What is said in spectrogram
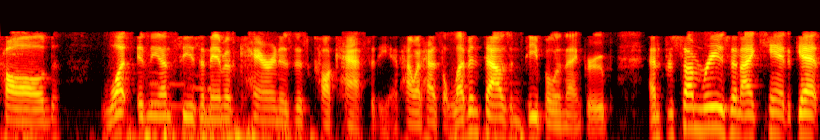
called What in the Unseasoned Name of Karen is this Caucasity and how it has 11,000 people in that group. And for some reason I can't get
